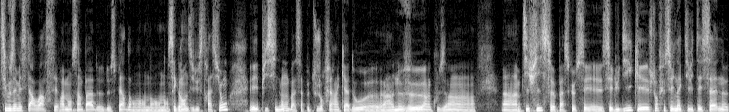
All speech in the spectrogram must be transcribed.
Si vous aimez Star Wars, c'est vraiment sympa de, de se perdre dans, dans, dans, ces grandes illustrations. Et puis sinon, bah, ça peut toujours faire un cadeau à un neveu, à un cousin. Un petit-fils parce que c'est ludique et je trouve que c'est une activité saine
